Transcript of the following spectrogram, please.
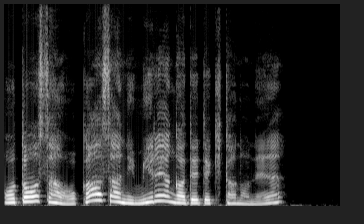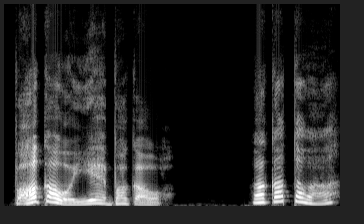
お父さんお母さんに未練が出てきたのね。バカを言え、バカを。わかったわ。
